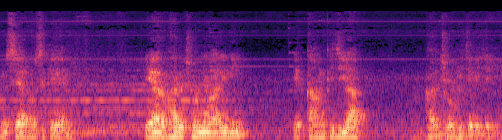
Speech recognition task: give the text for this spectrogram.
मुझसे यार हो सकेगा नहीं। यार घर छोड़ने वाली नहीं, एक काम कीजिए, आप घर छोड़ के चली जाइए।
